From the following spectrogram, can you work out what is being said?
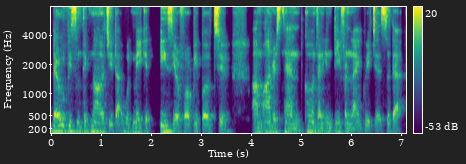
there would be some technology that would make it easier for people to um, understand content in different languages so that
